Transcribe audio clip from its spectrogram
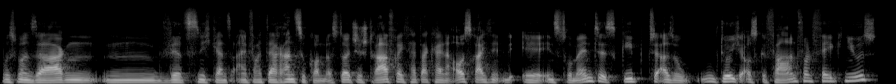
muss man sagen, hm, wird es nicht ganz einfach, da ranzukommen. Das deutsche Strafrecht hat da keine ausreichenden äh, Instrumente. Es gibt also durchaus Gefahren von Fake News.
